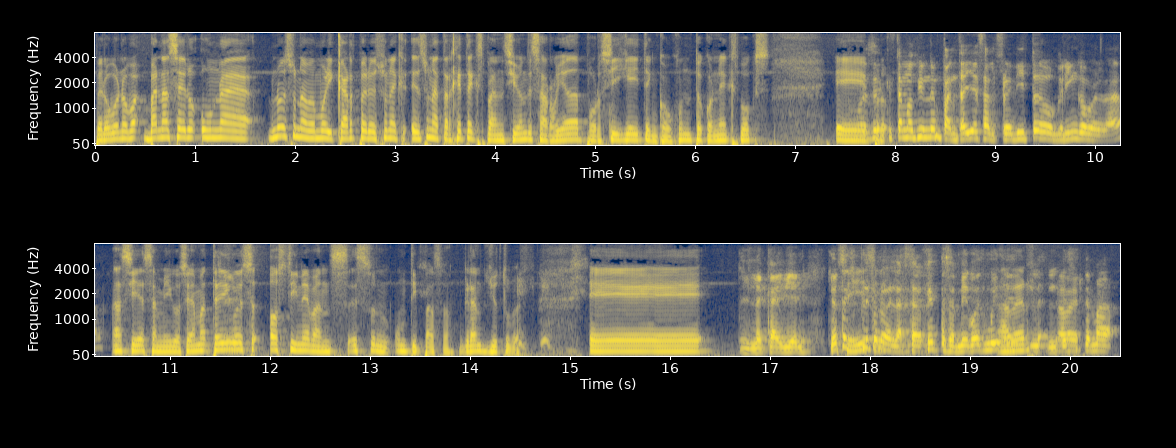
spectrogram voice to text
Pero bueno, va- van a ser una. No es una memory card, pero es una, es una tarjeta de expansión desarrollada por Seagate en conjunto con Xbox. Eh, pro- que estamos viendo en pantalla es Alfredito Gringo, ¿verdad? Así es, amigo. Se llama, te Sí. digo, es Austin Evans. Es un, un tipazo. Gran youtuber. Eh, Y le cae bien. Yo te Sí, explico sí. lo de las tarjetas, amigo. Es muy. A es- ver. la- A ese ver. tema.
